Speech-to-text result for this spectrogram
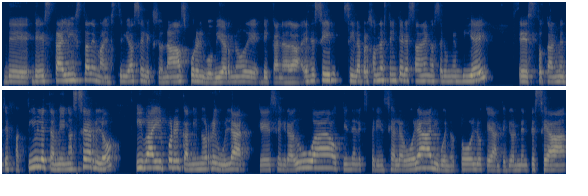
de, esta lista de maestrías seleccionadas por el gobierno de, Canadá. Es decir, si la persona está interesada en hacer un MBA, es totalmente factible también hacerlo y va a ir por el camino regular, que se gradúa, obtiene la experiencia laboral y bueno, todo lo que anteriormente se ha,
